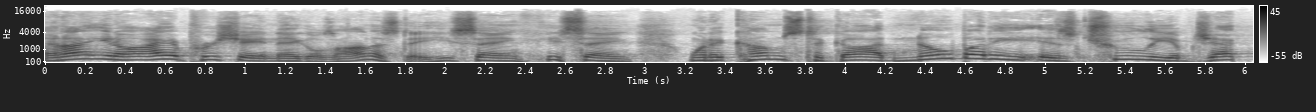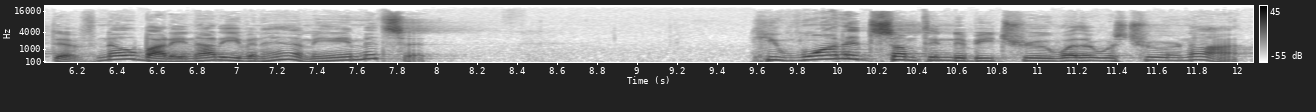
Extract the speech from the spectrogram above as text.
And I, you know, I appreciate Nagel's honesty. He's saying, he's saying, when it comes to God, nobody is truly objective. Nobody, not even him. He admits it. He wanted something to be true, whether it was true or not.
